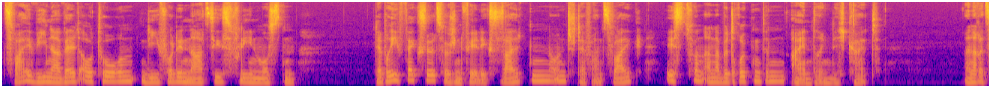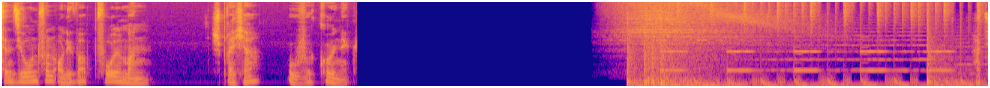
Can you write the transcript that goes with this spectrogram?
Zwei Wiener Weltautoren, die vor den Nazis fliehen mussten. Der Briefwechsel zwischen Felix Salten und Stefan Zweig ist von einer bedrückenden Eindringlichkeit. Eine Rezension von Oliver Pfohlmann. Sprecher Uwe Kulnig.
